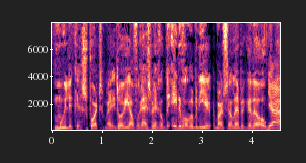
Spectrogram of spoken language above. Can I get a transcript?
moeilijke sport. Maar door Jan van Rijsbergen op de een of andere manier, Marcel, heb ik een hoop. Ja,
